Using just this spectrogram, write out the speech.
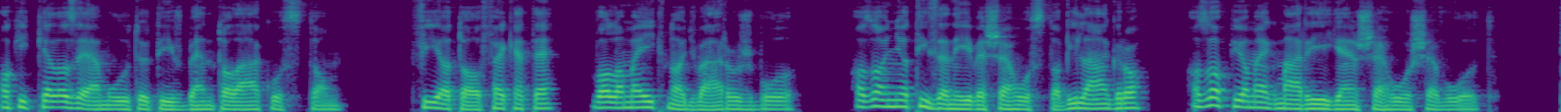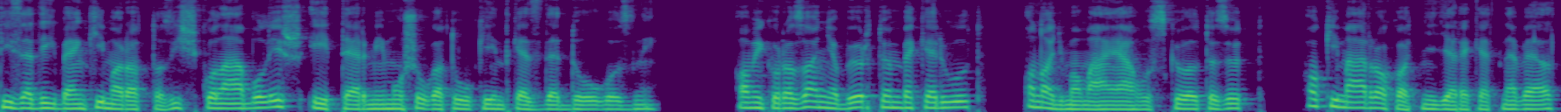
akikkel az elmúlt öt évben találkoztam. Fiatal fekete, valamelyik nagyvárosból. Az anyja tizenévesen hozta világra, az apja meg már régen sehol se volt. Tizedikben kimaradt az iskolából, és éttermi mosogatóként kezdett dolgozni. Amikor az anyja börtönbe került, a nagymamájához költözött, aki már rakatnyi gyereket nevelt,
